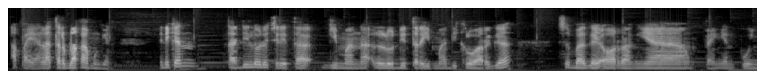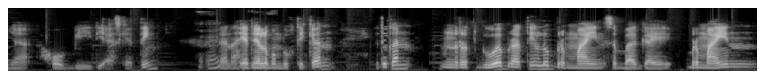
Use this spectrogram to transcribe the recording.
apa ya latar belakang mungkin. Ini kan tadi lo udah cerita gimana lo diterima di keluarga sebagai orang yang pengen punya hobi di ice skating Mm-mm. dan akhirnya lo membuktikan itu kan menurut gue berarti lo bermain sebagai bermain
